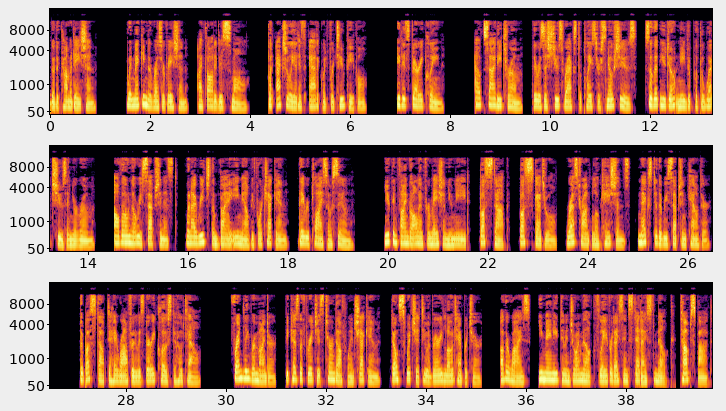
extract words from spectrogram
good accommodation. When making the reservation, I thought it is small. But actually it is adequate for two people. It is very clean. Outside each room, there is a shoes racks to place your snowshoes, so that you don't need to put the wet shoes in your room. Although no receptionist, when I reach them via email before check-in, they reply so soon. You can find all information you need, bus stop, bus schedule, restaurant locations, next to the reception counter. The bus stop to Hirafu is very close to hotel. Friendly reminder, because the fridge is turned off when check-in, don't switch it to a very low temperature. Otherwise, you may need to enjoy milk-flavored ice instead iced milk. Top spot.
